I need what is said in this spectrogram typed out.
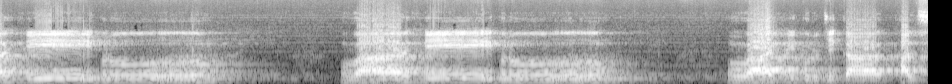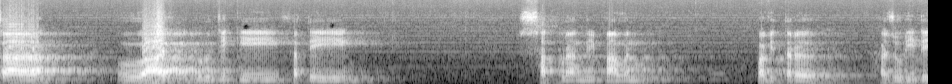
ਵਾਹਿਗੁਰੂ ਵਾਹਿਗੁਰੂ ਵਾਹਿਗੁਰੂ ਜੀ ਕਾ ਖਾਲਸਾ, ਵਾਹਿਗੁਰੂ ਜੀ ਕੀ ਫਤਿਹ। ਸਤਿਗੁਰਾਂ ਦੀ ਪਾਵਨ ਪਵਿੱਤਰ ਹਜ਼ੂਰੀ ਦੇ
